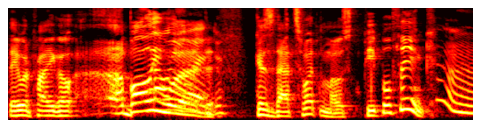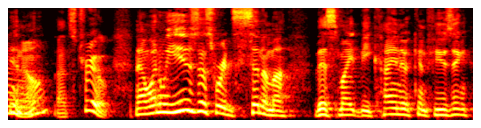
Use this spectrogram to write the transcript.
they would probably go uh, Bollywood. Bollywood. Because that's what most people think. Hmm. You know, that's true. Now, when we use this word cinema, this might be kind of confusing.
